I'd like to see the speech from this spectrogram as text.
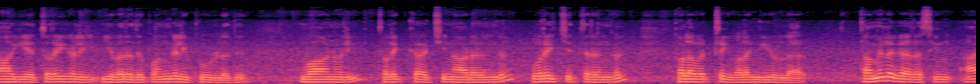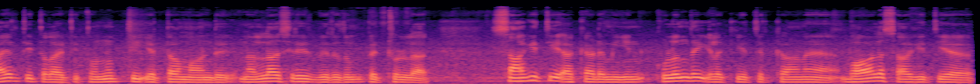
ஆகிய துறைகளில் இவரது பங்களிப்பு உள்ளது. வானொலி தொலைக்காட்சி நாடகங்கள் உரைச்சித்திரங்கள் பலவற்றை வழங்கியுள்ளார். தமிழக அரசின் ஆயிரத்தி தொள்ளாயிரத்தி தொண்ணூற்றி எட்டாம் ஆண்டு நல்லாசிரியர் விருதும் பெற்றுள்ளார். சாகித்ய அகாடமியின் குழந்தை இலக்கியத்திற்கான பால சாகித்ய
